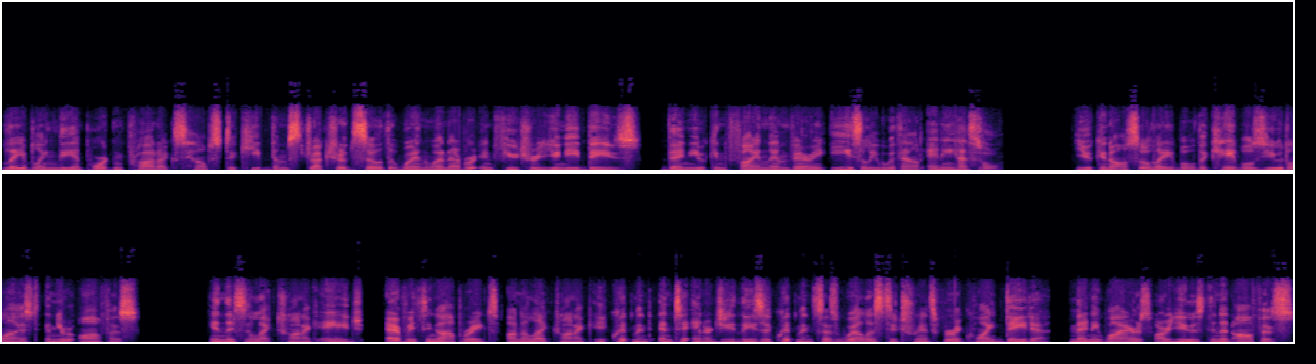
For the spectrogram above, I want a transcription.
Labeling the important products helps to keep them structured so that when whenever in future you need these, then you can find them very easily without any hassle. You can also label the cables utilized in your office, in this electronic age, everything operates on electronic equipment and to energy these equipments as well as to transfer required data, many wires are used in an office.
